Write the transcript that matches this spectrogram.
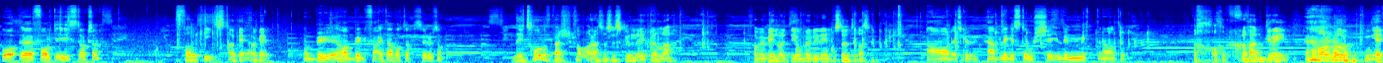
Och eh, folk East också. Folk East, okej okej. De by har byggfight där borta, ser ut som. Det är 12 pers kvar alltså, så vi skulle ju kunna... Fan vi vill vara lite jobbiga och glida in på slutet alltså. Ja, det skulle vi. Här ligger stor shield i mitten av alltihop. Oh, skön grej. Har de huggit ner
